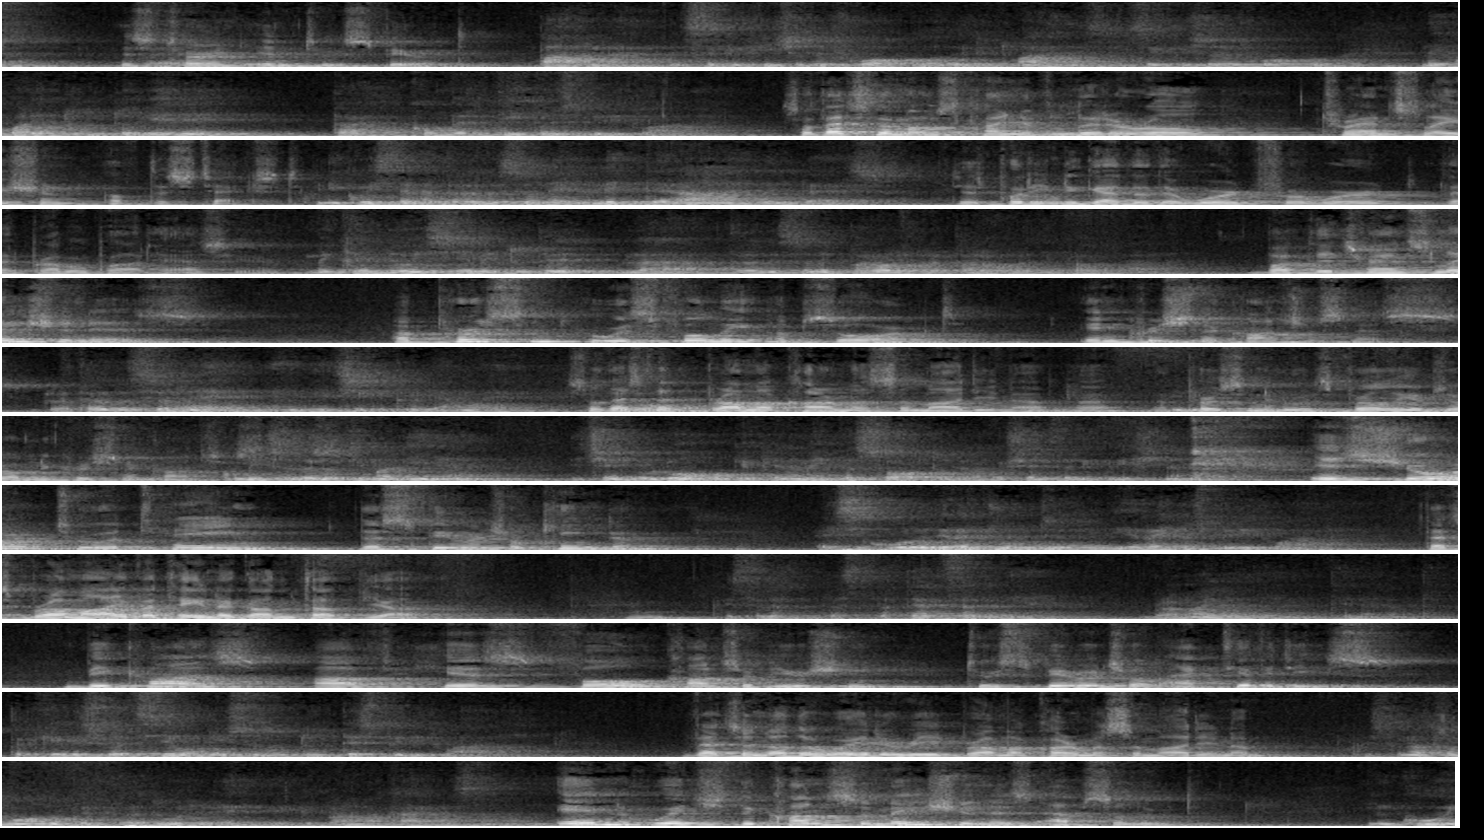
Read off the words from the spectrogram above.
is turned into spirit. parla del sacrificio del fuoco, del rituale del sacrificio del fuoco, nel quale tutto viene tra- convertito in spirituale. So that's the most kind of literal translation of this text. Quindi questa è la traduzione letterale del verso, Just putting together the word for word that Prabhupada has here. mettendo insieme tutta la traduzione parola per parola di Prabhupada. But the translation is a person who is fully absorbed in Krishna consciousness. La traduzione invece che troviamo è So that's that Brahma Karma Samadhi huh? A person who is fully absorbed in Krishna consciousness. Comincia dall'ultima linea dicendo l'uomo che è pienamente assorto nella coscienza di Krishna is sure to attain the spiritual kingdom. è sicuro di raggiungere il regno spirituale. That's Brahmaivatena Gantavya. Questa è la, la- la terza linea. Brahmaiva Tenaganta. Because of his full contribution to spiritual activities. Perché le sue azioni sono tutte spirituali. That's another way to read Brahma Karma Samadhinam, Questo è un altro modo per tradurre eh, il Brahma Karma Samadhi, in which the consummation is absolute, in cui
